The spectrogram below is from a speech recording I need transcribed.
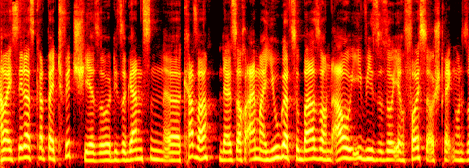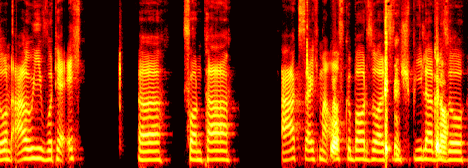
Aber ich sehe das gerade bei Twitch hier, so diese ganzen äh, Cover. Da ist auch einmal Yuga, Tsubasa und Aoi, wie sie so ihre Fäuste ausstrecken und so. Und Aoi wurde ja echt äh, vor ein paar Arcs, sag ich mal, Ja. aufgebaut, so als ein Spieler Genau. wie so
